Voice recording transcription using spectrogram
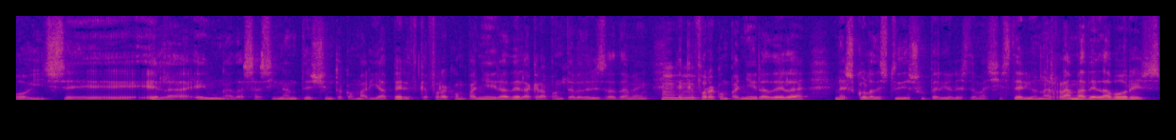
pois eh, ela é unha das asinantes xunto con María Pérez, que fora compañeira dela, que era pontevedresa tamén, uh -huh. e que fora compañeira dela na Escola de Estudios Superiores de Magisterio, na rama de labores,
